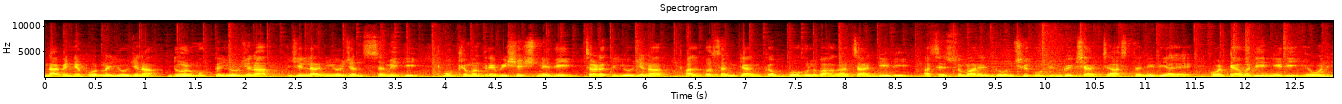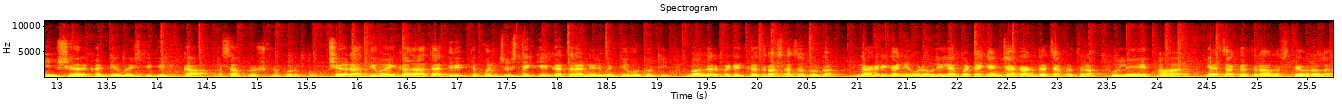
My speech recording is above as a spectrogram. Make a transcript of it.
नाविन्यपूर्ण योजना धूळमुक्त योजना जिल्हा नियोजन समिती मुख्यमंत्री विशेष निधी सडक योजना अल्पसंख्याक बहुल भागाचा निधी असे सुमारे दोनशे कोटींपेक्षा जास्त निधी आले कोट्यावधी निधी येऊनही शहर खड्डेमय स्थितीत का? असा प्रश्न पडतो. शहरात दिवाळी काळात अतिरिक्त पंचवीस टक्के कचरा निर्मिती होत होती. बाजारपेठेत कचरा साचत होता. नागरिकांनी उडवलेल्या फटाक्यांच्या कागदाचा कचरा फुले हार याचा कचरा रस्त्यावर आला.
